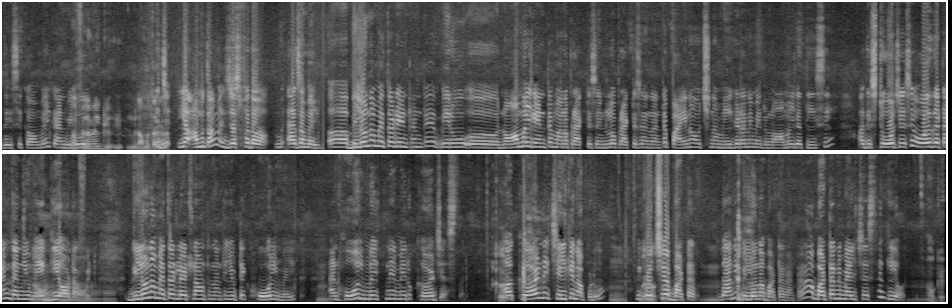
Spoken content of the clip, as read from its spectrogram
desi cow milk, and we buffalo do. Milk మీరు అమ్ముతారు కదా యా అమ్ముతాం it's just for the as a milk bilona method ఏంటంటే మీరు నార్మల్గా ఏంటంటే మన ప్రాక్టీస్ ఇంట్లో ప్రాక్టీస్ ఏంటంటే పైన వచ్చిన మీగడని మీరు నార్మల్గా తీసి అది స్టోర్ చేసి over the time then you make ghee out of it bilona మెథడ్లో ఎట్లా ఉంటుందంటే you take whole milk and whole మిల్క్ని మీరు కర్డ్ చేస్తారు. ఆ కర్డ్ని చిలికినప్పుడు మీకు వచ్చే బటర్ దాన్ని బిలోనా బటర్ అంటారు. ఆ బటర్ని మెల్ట్ చేస్తే ghee okay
